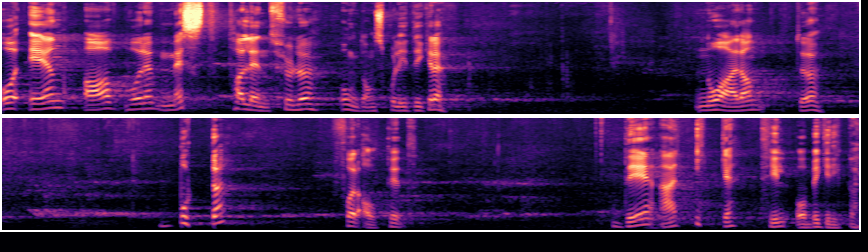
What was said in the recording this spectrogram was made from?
og en av våre mest talentfulle ungdomspolitikere. Nå er han død. Borte for alltid. Det er ikke til å begripe.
